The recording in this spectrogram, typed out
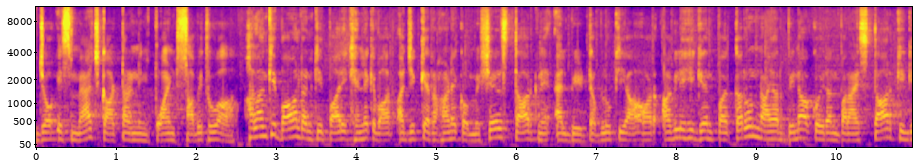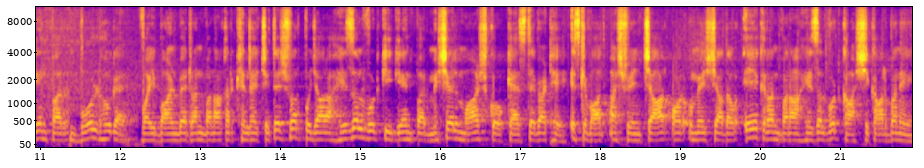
जो इस मैच का टर्निंग पॉइंट साबित हुआ। हालाँकि बावन रन की पारी खेलने के बाद अजिंक्य रहाणे को मिशेल स्टार्क ने एलबीडब्ल्यू किया और अगली ही गेंद पर करुण नायर बिना कोई रन बनाए स्टार्क की गेंद पर बोल्ड हो गए। वही बानवे रन बनाकर खेल रहे चितेश्वर, पुजारा, हेजलवुड की गेंद पर मिशेल मार्श को कैच दे बैठे। इसके बाद अश्विन चार और उमेश यादव एक रन बना हेजलवुड का शिकार बने।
